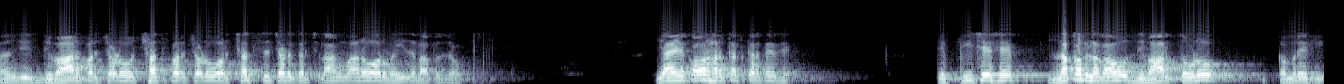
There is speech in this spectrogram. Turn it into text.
ہاں جی دیوار پر چڑھو، چھت پر چڑھو اور چھت سے چڑھ کر چھلانگ مارو اور وہیں سے واپس جاؤ۔ یا ایک اور حرکت کرتے تھے کہ پیچھے سے نقب لگاؤ، دیوار توڑو کمرے کی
